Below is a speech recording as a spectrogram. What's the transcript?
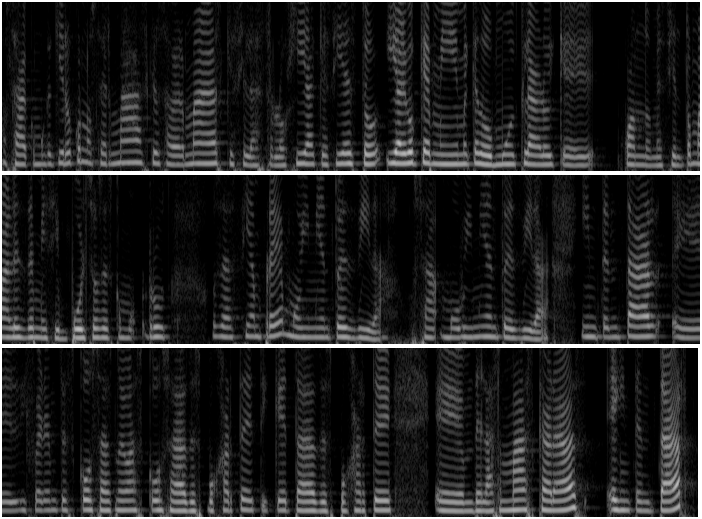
O sea, como que quiero conocer más, quiero saber más, que si la astrología, que si esto. Y algo que a mí me quedó muy claro y que cuando me siento mal es de mis impulsos, es como, Ruth, O sea, siempre movimiento es vida. O sea, movimiento es vida. Intentar eh, diferentes cosas, nuevas cosas, despojarte de etiquetas, despojarte eh, de las máscaras e intentar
